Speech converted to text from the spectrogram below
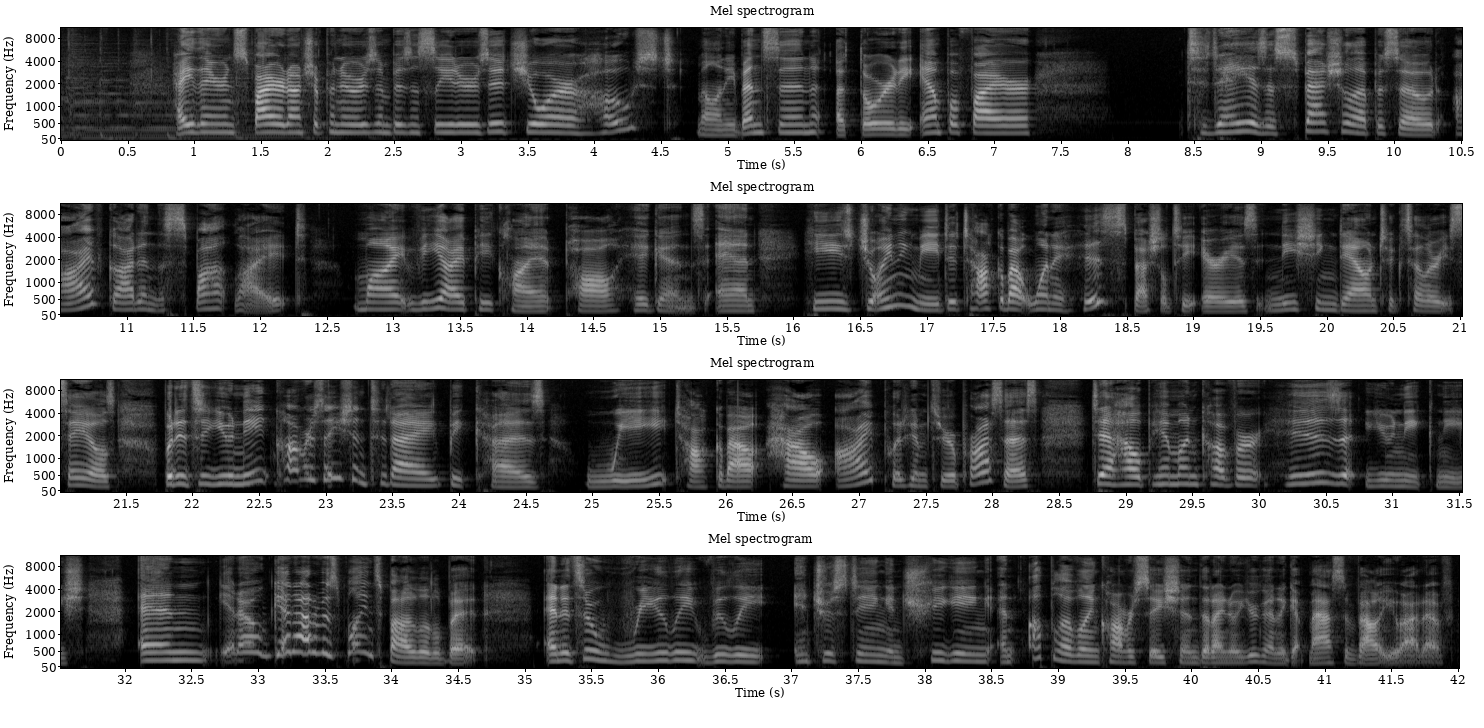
Hey there, inspired entrepreneurs and business leaders. It's your host, Melanie Benson, Authority Amplifier. Today is a special episode. I've got in the spotlight my VIP client, Paul Higgins, and he's joining me to talk about one of his specialty areas, niching down to accelerate sales. But it's a unique conversation today because we talk about how I put him through a process to help him uncover his unique niche and, you know, get out of his blind spot a little bit. And it's a really, really interesting, intriguing, and up leveling conversation that I know you're going to get massive value out of.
